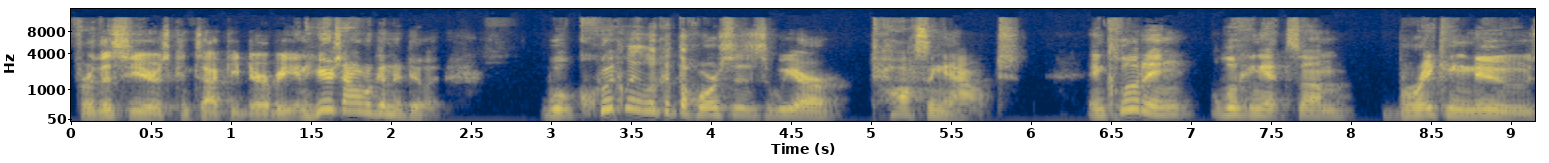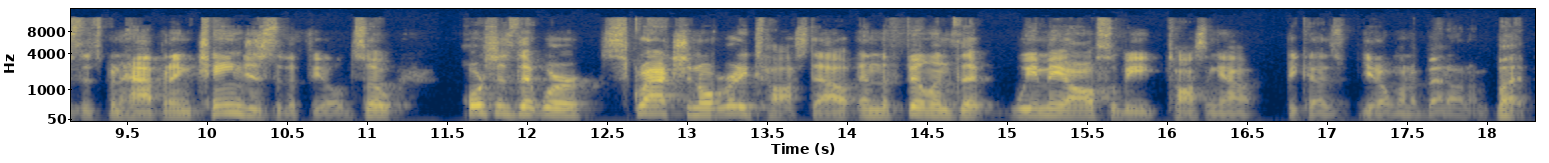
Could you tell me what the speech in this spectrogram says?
for this year's Kentucky Derby, and here's how we're going to do it. We'll quickly look at the horses we are tossing out including looking at some breaking news that's been happening, changes to the field. So horses that were scratched and already tossed out, and the fill-ins that we may also be tossing out because you don't want to bet on them. But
